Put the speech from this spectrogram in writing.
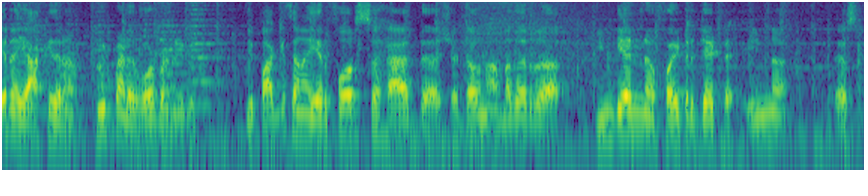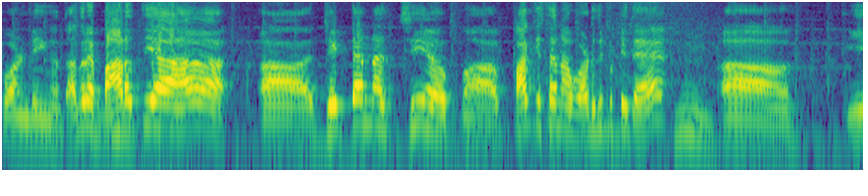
ಏನೋ ಹಾಕಿದ್ರೆ ಟ್ವೀಟ್ ಮಾಡಿದ್ರೆ ಓಡ್ಬೇಡಿ the Pakistan air force had shut down another Indian fighter jet in responding ಅಂತ. ಅಂದರೆ ಭಾರತೀಯ ಜೆಟ್ ಅನ್ನ ಚೀ ಪಾಕಿಸ್ತಾನ ಒಡೆದು ಬಿಟ್ಟಿದೆ ಆ, ಈ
